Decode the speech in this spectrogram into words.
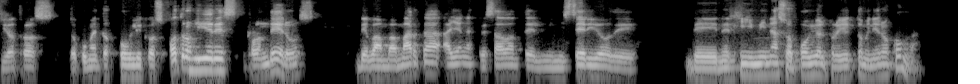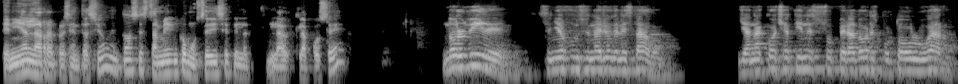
y otros documentos públicos, otros líderes ronderos de Bambamarca hayan expresado ante el Ministerio de, Energía y Minas su apoyo al proyecto minero Conga? ¿Tenían la representación entonces también, como usted dice, que la, posee? No olvide, señor funcionario del Estado, Yanacocha tiene sus operadores por todo lugar.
